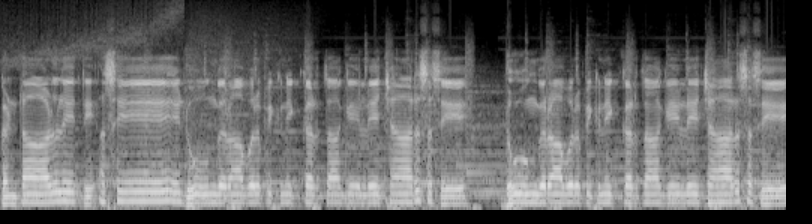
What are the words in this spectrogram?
कंटाळले ते असे. डोंगरावर पिकनिक करता गेले चार ससे. डोंगरावर पिकनिक करता गेले चार ससे.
